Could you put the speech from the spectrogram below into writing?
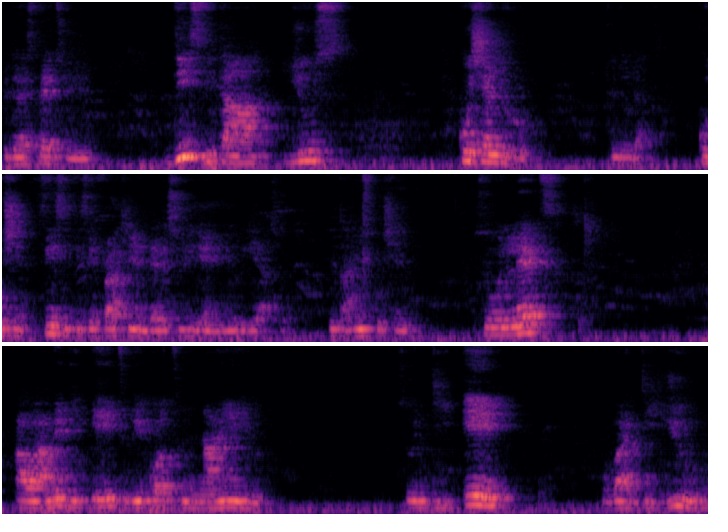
With respect to u. This we can use quotient rule to do that. Quotient. Since it is a fraction, there is u here and u here as well. We can use quotient rule. So let our maybe a to be equal to 9u. So dA over du,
